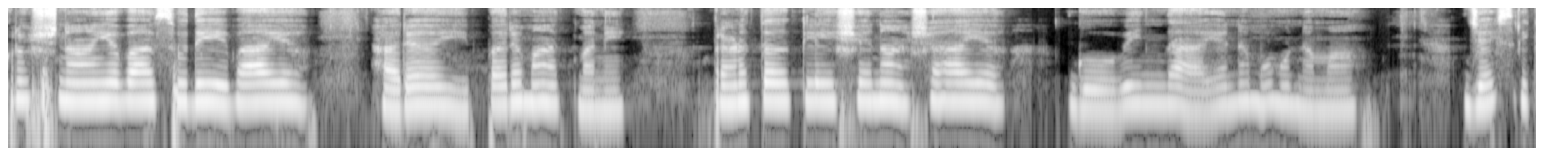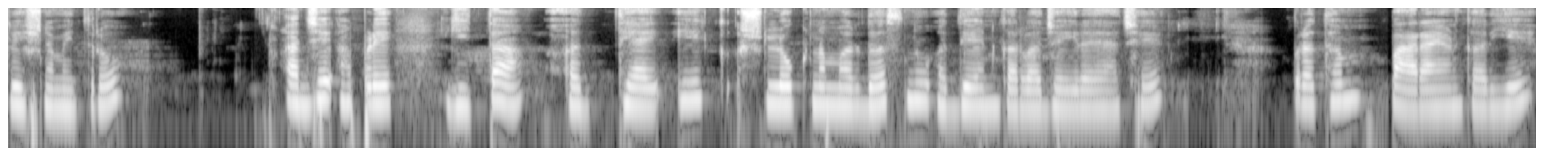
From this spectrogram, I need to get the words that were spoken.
કૃષ્ણાય વાસુદેવાય, હરય પરમાત્મને પ્રણતક્લેશનાશાય ગોવિંદાય નમો નમઃ. જય શ્રી કૃષ્ણ મિત્રો. આજે આપણે ગીતા અધ્યાય એક, શ્લોક નંબર દસનું અધ્યયન કરવા જઈ રહ્યા છે. પ્રથમ પારાયણ કરીએ.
